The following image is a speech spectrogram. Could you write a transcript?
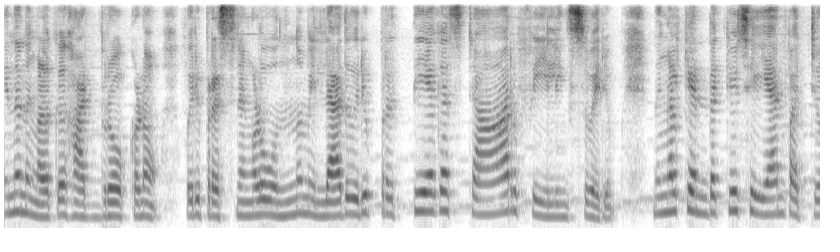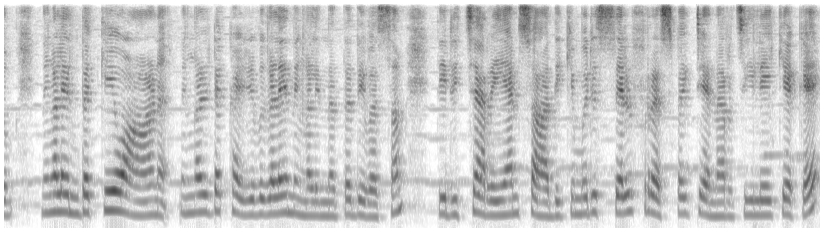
ഇന്ന് നിങ്ങൾക്ക് ഹാർട്ട് ബ്രോക്കണോ ഒരു പ്രശ്നങ്ങളോ ഒന്നുമില്ലാതെ ഒരു പ്രത്യേക സ്റ്റാർ ഫീലിങ്സ് വരും. നിങ്ങൾക്ക് എന്തൊക്കെയോ ചെയ്യാൻ പറ്റും നിങ്ങൾ എന്തൊക്കെയോ ആണ് നിങ്ങളുടെ കഴിവുകളെ നിങ്ങൾ ഇന്നത്തെ ദിവസം തിരിച്ചറിയാൻ സാധിക്കും. ഒരു സെൽഫ് റെസ്പെക്റ്റ് എനർജിയിലേക്കൊക്കെ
